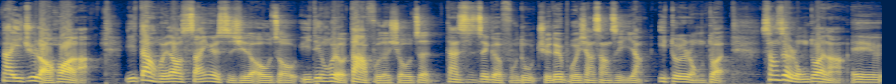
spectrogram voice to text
那一句老话啦，一旦回到三月时期的欧洲，一定会有大幅的修正，但是这个幅度绝对不会像上次一样一堆熔断。上次熔断啊，哎，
